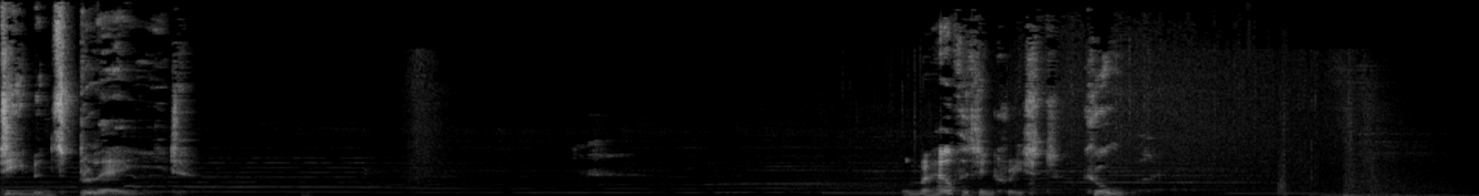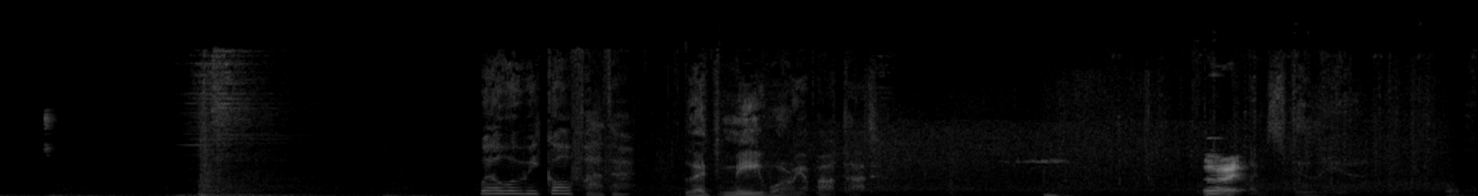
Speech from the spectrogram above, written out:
Demon's Blade. And my health has increased. Cool. Where will we go, father? Let me worry about that. Alright, I'm still here.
